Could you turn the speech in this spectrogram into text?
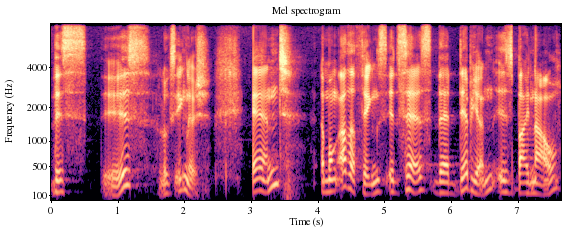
this, this looks English. And among other things, it says that Debian is by now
